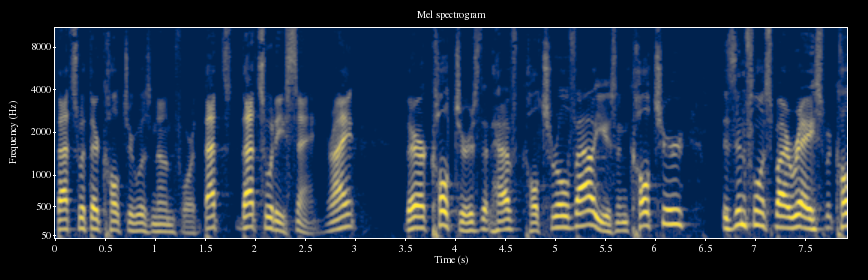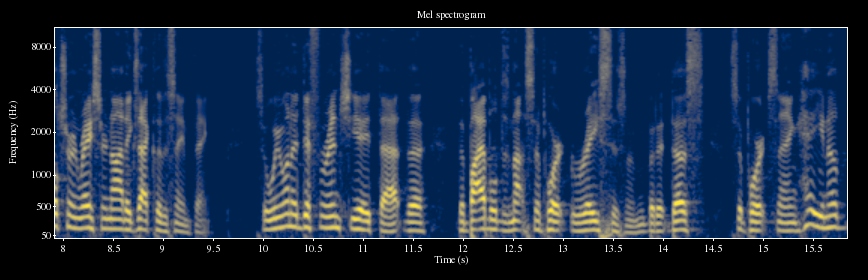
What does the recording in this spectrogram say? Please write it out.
That's what their culture was known for. That's, that's what he's saying, right? there are cultures that have cultural values, and culture is influenced by race, but culture and race are not exactly the same thing. So we want to differentiate that. The, the Bible does not support racism, but it does support saying, hey, you know,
